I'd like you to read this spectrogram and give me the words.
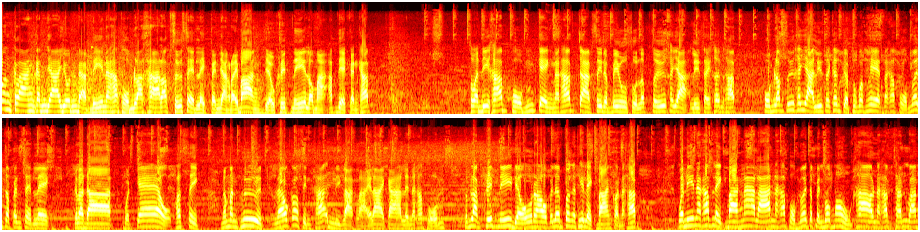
ช่วงกลางกันยายนแบบนี้นะครับผมราคารับซื้อเศษเหล็กเป็นอย่างไรบ้าง เดี๋ยวคลิปนี้เรามาอัปเดตกันครับ สวัสดีครับ ผมเก่งนะครับจาก CW ศูนย์รับซื้อขยะรีไซเคิลครับผมรับซื้อขยะรีไซเคิลเกือบทุกประเภทนะครับผมไม่ว่าจะเป็นเศษเหล็ก กระดาษขวดแก้ว พลาสติก น้ำมันพืช แล้วก็สินค้าอื่นอีกหลากหลายรายการเลยนะครับผมสำหรับคลิปนี้เดี๋ยวเราไปเริ่มต้นกันที่เหล็กบางก่อนนะครับ วันนี้นะครับเหล็กบางหน้าร้านนะครับผมไม่ว่าจะเป็นพวกหม้อหุงข้าวนะครับชั้นวาง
